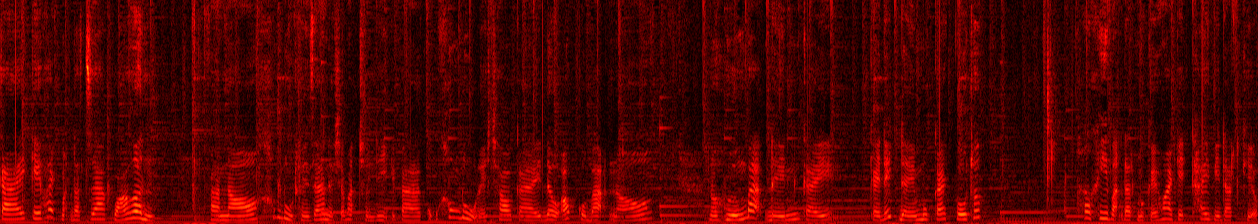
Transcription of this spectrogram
Cái kế hoạch bạn đặt ra quá gần và nó không đủ thời gian để cho bạn chuẩn bị và cũng không đủ để cho cái đầu óc của bạn nó nó hướng bạn đến cái cái đích đấy một cách vô thức. Khi bạn đặt một kế hoạch ấy, thay vì đặt kiểu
